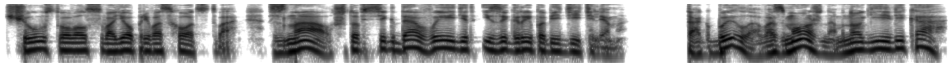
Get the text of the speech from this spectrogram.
чувствовал свое превосходство, знал, что всегда выйдет из игры победителем. Так было, возможно, многие века.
